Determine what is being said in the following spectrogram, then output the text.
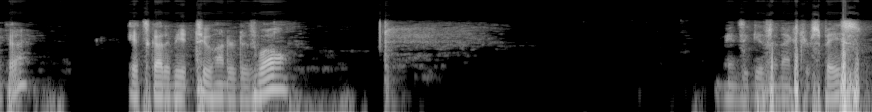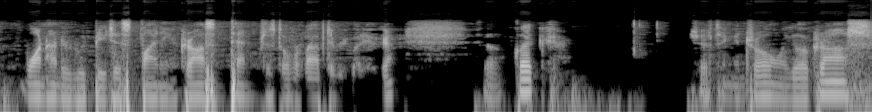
Okay. It's got to be at 200 as well. Means it gives an extra space. 100 would be just binding across, and 10 just overlapped everybody. Okay. So click, shift and control, and we go across.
